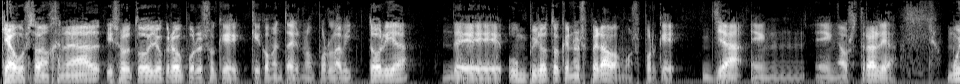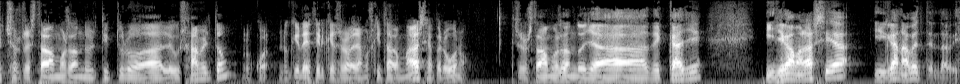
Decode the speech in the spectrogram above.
que ha gustado en general y sobre todo yo creo por eso que, que comentáis, ¿no? Por la victoria de un piloto que no esperábamos, porque ya en, en Australia muchos le estábamos dando el título a Lewis Hamilton, lo cual no quiere decir que se lo hayamos quitado en Malasia, pero bueno, que se lo estábamos dando ya de calle, y llega a Malasia y gana Vettel, David.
